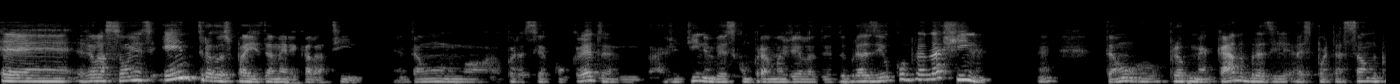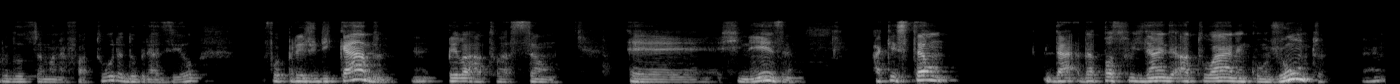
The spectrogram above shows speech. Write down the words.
é, relações entre os países da América Latina. Então, para ser concreto, a Argentina, em vez de comprar uma geladeira do Brasil, compra da China. Né? Então, o próprio mercado brasileiro, a exportação de produtos da manufatura do Brasil foi prejudicado né, pela atuação é, chinesa. A questão da, da, possibilidade de atuar em conjunto, né?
